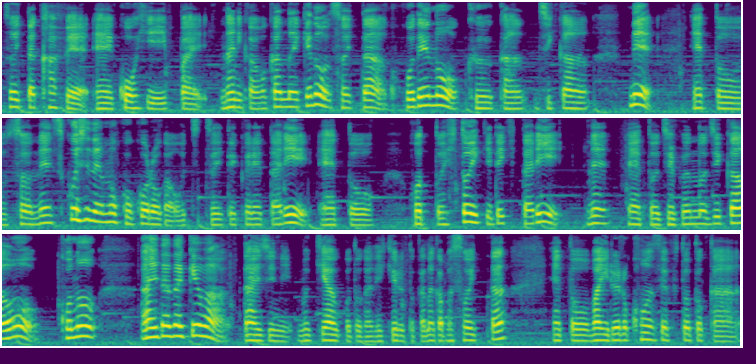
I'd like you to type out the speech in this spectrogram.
そういったカフェ、えー、コーヒー一杯、何かわかんないけど、そういったここでの空間、時間で、えっと、そうね、少しでも心が落ち着いてくれたり、えっと、ほっと一息できたり、ね、えっ、ー、と、自分の時間を、この間だけは大事に向き合うことができるとか、なんかまあそういった、えっ、と、まあいろいろコンセプトとか、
